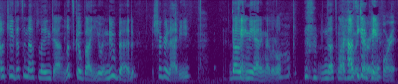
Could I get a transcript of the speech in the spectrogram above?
Okay, that's enough laying down. Let's go buy you a new bed. Sugar daddy. That was Okay. me adding my little. That's my How's he gonna pay for it?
